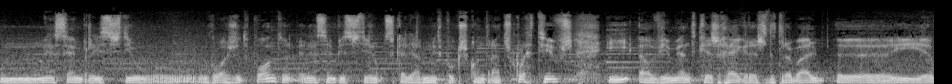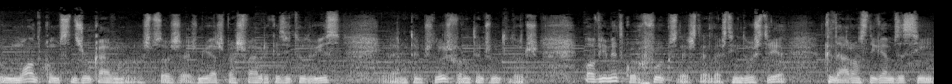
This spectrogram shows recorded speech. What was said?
hum, nem sempre existiu o relógio de ponto, nem sempre existiram, se calhar, muito poucos contratos coletivos e, obviamente, que as regras de trabalho uh, e o modo como se deslocavam as pessoas, as mulheres para as fábricas e tudo isso, eram tempos duros, foram tempos muito duros. Obviamente, com o refluxo desta, desta indústria, quedaram-se, digamos assim,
